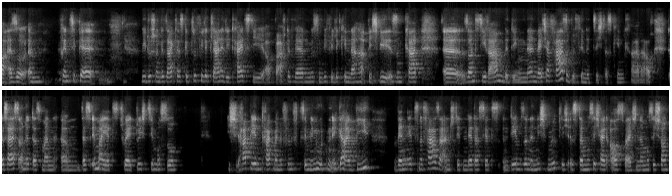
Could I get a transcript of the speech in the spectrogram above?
also ähm, prinzipiell wie du schon gesagt hast, gibt so viele kleine Details, die auch beachtet werden müssen. Wie viele Kinder habe ich? Wie sind gerade äh, sonst die Rahmenbedingungen? Ne? In welcher Phase befindet sich das Kind gerade auch? Das heißt auch nicht, dass man ähm, das immer jetzt straight durchziehen muss, so ich habe jeden Tag meine 15 Minuten, egal wie, wenn jetzt eine Phase ansteht, in der das jetzt in dem Sinne nicht möglich ist, dann muss ich halt ausweichen. Dann muss ich schauen,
